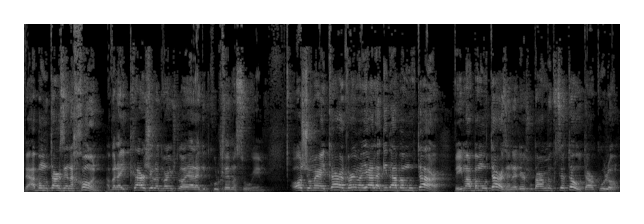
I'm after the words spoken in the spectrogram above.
ואבא מותר זה נכון, אבל העיקר של הדברים שלו היה להגיד כולכם אסורים, או שאומר עיקר הדברים היה להגיד אבא מותר, ואם אבא מותר זה נדר שהותר מקצתו, הותר כולו.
